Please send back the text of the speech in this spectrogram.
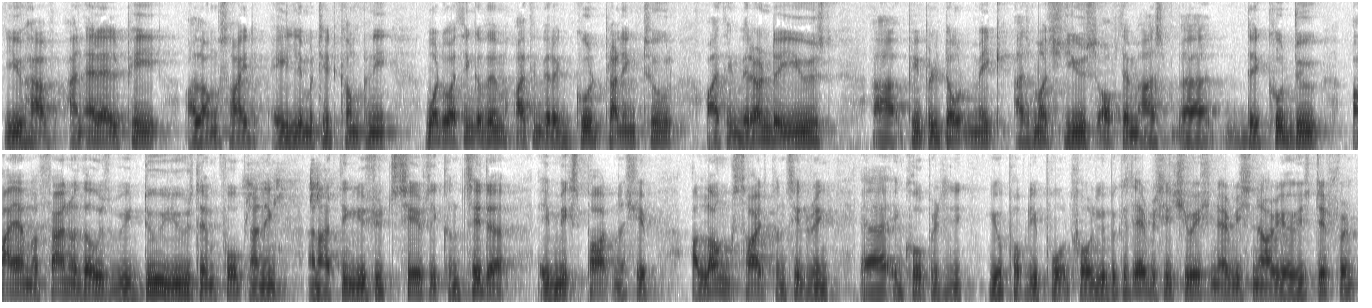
you have an LLP alongside a limited company. What do I think of them? I think they're a good planning tool. I think they're underused. Uh, people don't make as much use of them as uh, they could do. I am a fan of those. We do use them for planning, and I think you should seriously consider a mixed partnership alongside considering uh, incorporating your property portfolio because every situation, every scenario is different.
